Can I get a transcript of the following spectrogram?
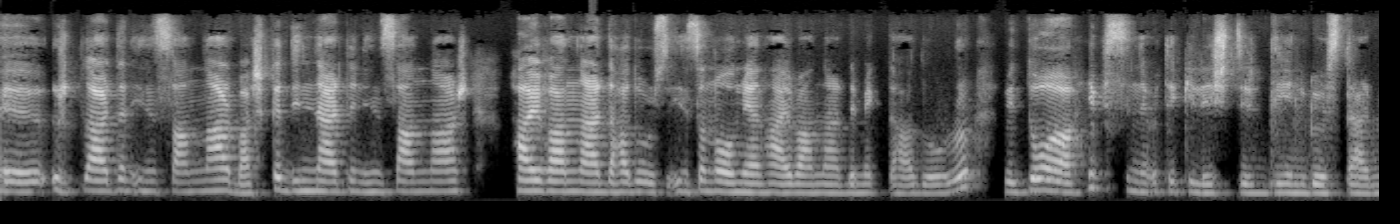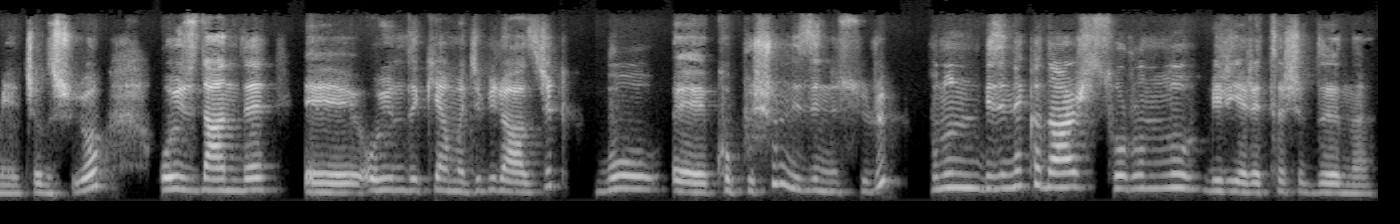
e, ırklardan insanlar, başka dinlerden insanlar, hayvanlar daha doğrusu insan olmayan hayvanlar demek daha doğru ve doğa hepsini ötekileştirdiğini göstermeye çalışıyor. O yüzden de e, oyundaki amacı birazcık bu e, kopuşun izini sürüp bunun bizi ne kadar sorunlu bir yere taşıdığını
